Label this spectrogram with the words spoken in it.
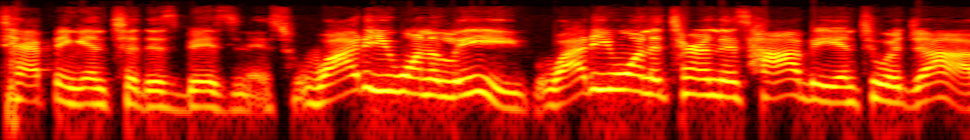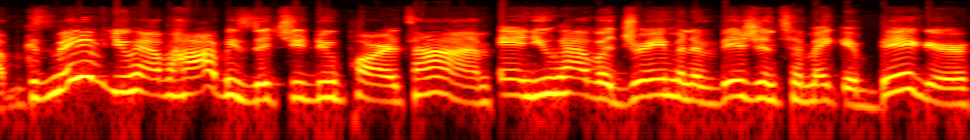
tapping into this business? Why do you want to leave? Why do you want to turn this hobby into a job? Because many of you have hobbies that you do part time and you have a dream and a vision to make it bigger.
